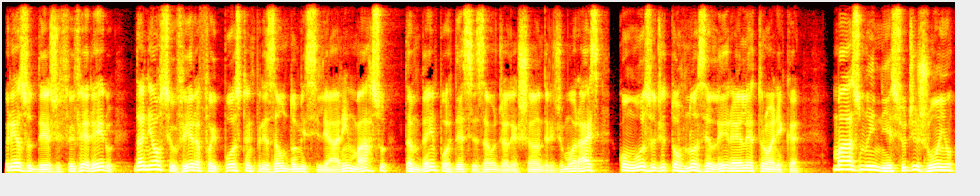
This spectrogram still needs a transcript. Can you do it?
Preso desde fevereiro, Daniel Silveira foi posto em prisão domiciliar em março, também por decisão de Alexandre de Moraes, com uso de tornozeleira eletrônica. Mas no início de junho,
